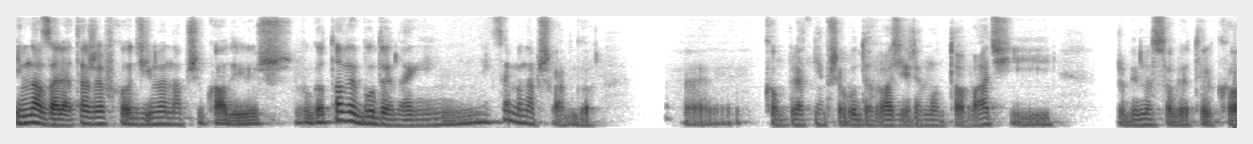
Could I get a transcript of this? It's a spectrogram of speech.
Inna zaleta, że wchodzimy na przykład już w gotowy budynek i nie chcemy na przykład go e, kompletnie przebudować i remontować i robimy sobie tylko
